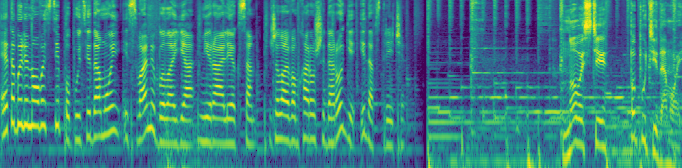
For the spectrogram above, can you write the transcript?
Это были новости по пути домой, и с вами была я, Мира Алекса. Желаю вам хорошей дороги и до встречи. Новости по пути домой.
